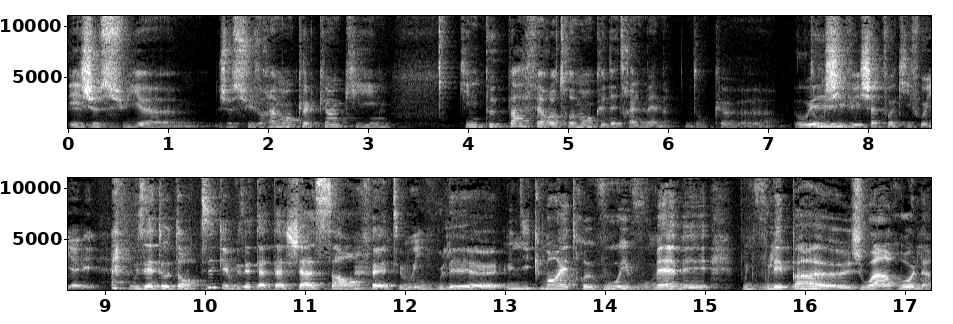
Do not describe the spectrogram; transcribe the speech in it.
et, je, suis, je suis vraiment quelqu'un qui, qui ne peut pas faire autrement que d'être elle-même. Donc, euh, oui. j'y vais chaque fois qu'il faut y aller. Vous êtes authentique et vous êtes attaché à ça en fait. Oui. Vous voulez euh, uniquement être vous et vous-même et vous ne voulez pas euh, jouer un rôle.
